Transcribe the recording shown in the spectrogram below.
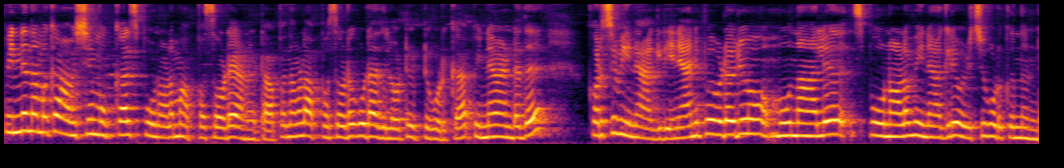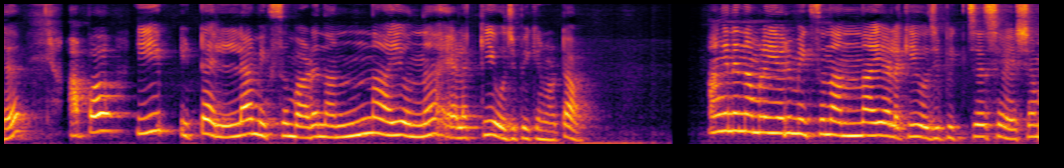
പിന്നെ നമുക്ക് ആവശ്യം മുക്കാൽ സ്പൂണോളം അപ്പസോഡയാണ് കേട്ടോ. അപ്പോൾ നമ്മൾ അപ്പസോഡ കൂടെ അതിലോട്ട് ഇട്ട് കൊടുക്കുക. പിന്നെ വേണ്ടത് കുറച്ച് വിനാഗിരി. ഞാനിപ്പോൾ ഇവിടെ ഒരു മൂന്നാൽ സ്പൂണോളം വിനാഗിരി ഒഴിച്ച് കൊടുക്കുന്നുണ്ട്. അപ്പോൾ ഈ ഇട്ട എല്ലാ മിക്സും പാടെ നന്നായി ഒന്ന് ഇളക്കി യോജിപ്പിക്കണം കേട്ടോ. അങ്ങനെ നമ്മൾ ഈ ഒരു മിക്സ് നന്നായി ഇളക്കി യോജിപ്പിച്ച ശേഷം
